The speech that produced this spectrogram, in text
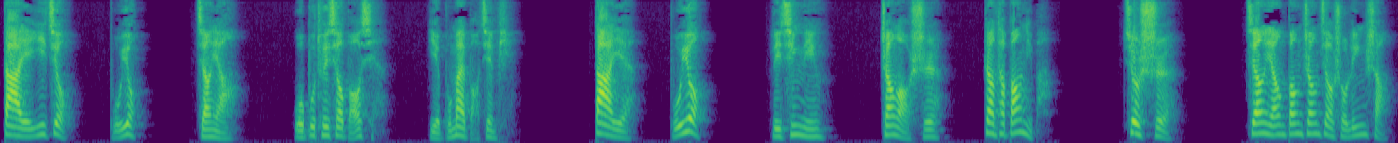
大爷依旧不用。江阳，我不推销保险，也不卖保健品。大爷不用。李清明，张老师，让他帮你吧。就是。江阳帮张教授拎上，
